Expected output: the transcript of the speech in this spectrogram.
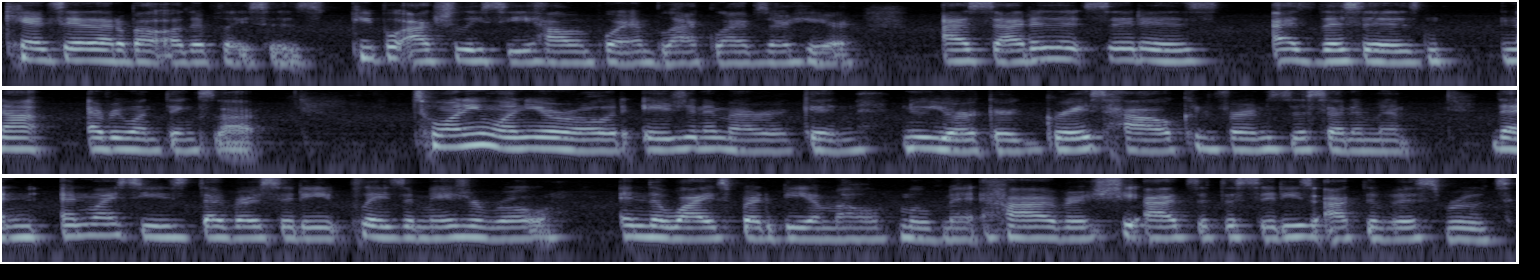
Can't say that about other places. People actually see how important Black lives are here. As sad as it is, as this is, not everyone thinks that. 21 year old Asian American New Yorker Grace Howe confirms the sentiment that NYC's diversity plays a major role in the widespread BML movement. However, she adds that the city's activist roots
